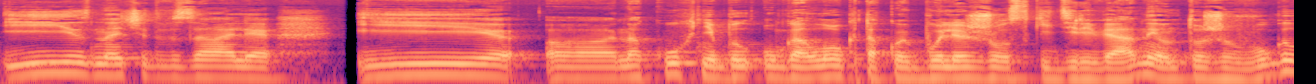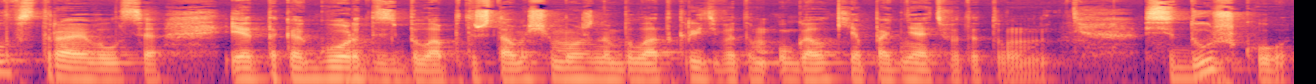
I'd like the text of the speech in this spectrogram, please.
и, значит, в зале, и э, на кухне был уголок такой более жесткий, деревянный, он тоже в угол встраивался, и это такая гордость была, потому что там еще можно было открыть в этом уголке, поднять вот эту сидушку,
